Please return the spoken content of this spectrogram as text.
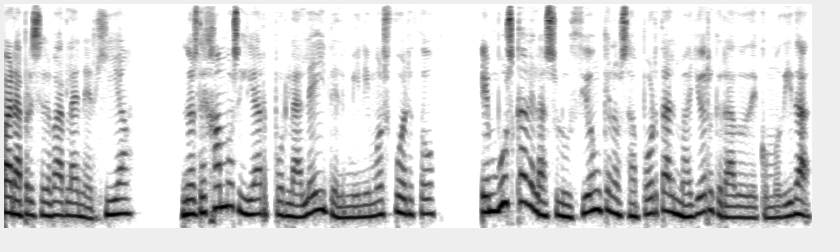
Para preservar la energía, nos dejamos guiar por la ley del mínimo esfuerzo en busca de la solución que nos aporta el mayor grado de comodidad.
